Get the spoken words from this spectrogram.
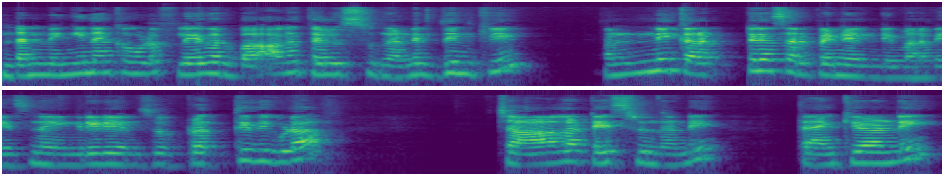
దాన్ని మింగినాక కూడా ఫ్లేవర్ బాగా తెలుస్తుందండి దీనికి. అన్నీ కరెక్ట్గా సరిపోయినాయండి మనం వేసిన ఇంగ్రీడియంట్స్ ప్రతిదీ కూడా చాలా టేస్ట్ ఉందండి. థ్యాంక్ యూ అండి.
